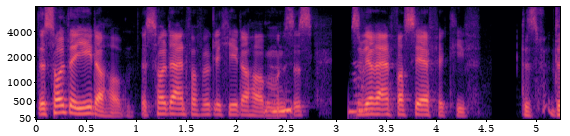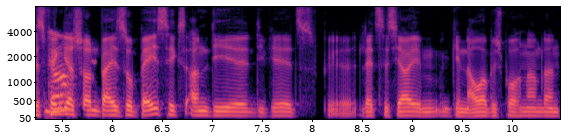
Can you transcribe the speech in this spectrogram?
Das sollte jeder haben. Es sollte einfach wirklich jeder haben. Und es ist, es wäre einfach sehr effektiv. Das, das fängt Ja. ja schon bei so Basics an, die, die wir jetzt äh, letztes Jahr eben genauer besprochen haben, dann,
